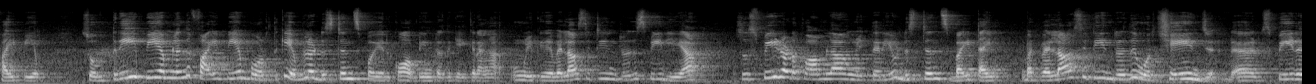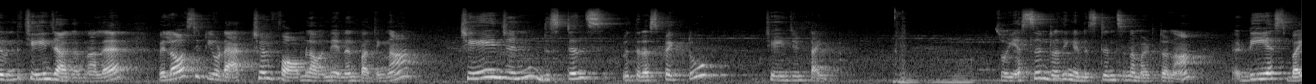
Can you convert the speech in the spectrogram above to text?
five PM so three பிஎம்லேருந்து ஃபைவ் பிஎம் போகிறதுக்கு எவ்வளோ டிஸ்டன்ஸ் போயிருக்கோம் அப்படின்றது கேட்குறாங்க உங்களுக்கு வெலாசிட்டின்றது ஸ்பீட் இல்லையா? ஸோ ஸ்பீடோட ஃபார்முலா உங்களுக்கு தெரியும் டிஸ்டன்ஸ் பை டைம் பட் வெலாசிட்டின்றது ஒரு சேஞ்ச் ஸ்பீடு வந்து சேஞ்ச் ஆகிறதுனால வெலாசிட்டியோட ஆக்சுவல் ஃபார்முலா வந்து என்னன்னு பார்த்தீங்கன்னா change in distance with respect to change in time so எஸ்ன்றது இங்கே டிஸ்டன்ஸ் நம்ம எடுத்தோன்னா டிஎஸ் பை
